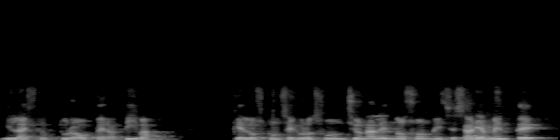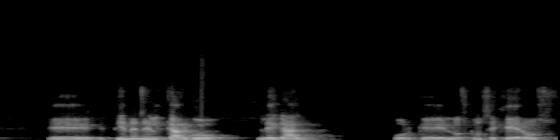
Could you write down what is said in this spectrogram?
y la estructura operativa, que los consejeros funcionales no son necesariamente, eh, tienen el cargo legal, porque los consejeros,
